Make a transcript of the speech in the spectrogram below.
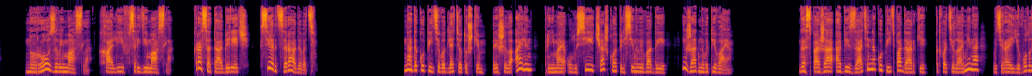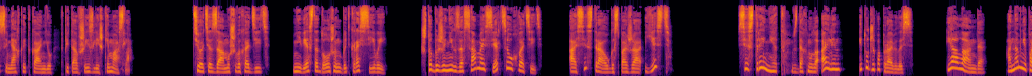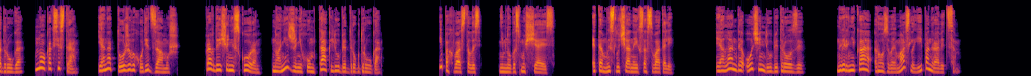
Но розовый масло, халиф среди масла. Красота беречь, сердце радовать. Надо купить его для тетушки, решила Айлин, принимая у Лусии чашку апельсиновой воды и жадно выпивая. Госпожа обязательно купить подарки, подхватила Амина, вытирая ее волосы мягкой тканью, впитавшей излишки масла. Тетя замуж выходить, невеста должен быть красивой, чтобы жених за самое сердце ухватить. А сестра у госпожа есть? Сестры нет, вздохнула Айлин и тут же поправилась. И Аланда. Она мне подруга, но как сестра. И она тоже выходит замуж. Правда, еще не скоро, но они с женихом так любят друг друга. И похвасталась, немного смущаясь. Это мы случайно их сосватали. И Аланда очень любит розы. Наверняка розовое масло ей понравится.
